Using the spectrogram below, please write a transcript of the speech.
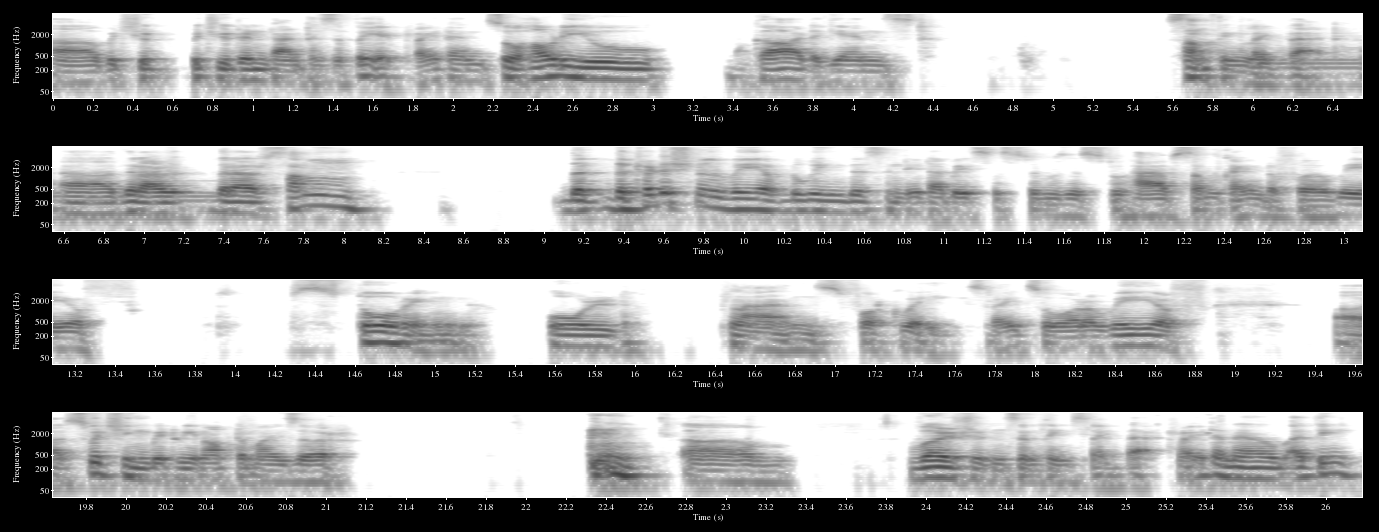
uh, which you which you didn't anticipate, right? And so, how do you guard against something like that? Uh, there are there are some the, the traditional way of doing this in database systems is to have some kind of a way of storing old plans for queries, right? So, or a way of uh, switching between optimizer um, versions and things like that, right? And uh, I think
